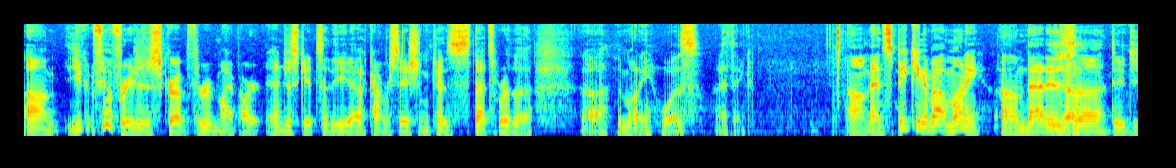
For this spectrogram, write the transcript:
Um, you can feel free to just scrub through my part and just get to the uh, conversation because that's where the uh, the money was, I think. Um, and speaking about money, um, that is, Yeah. uh, dude, did you,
